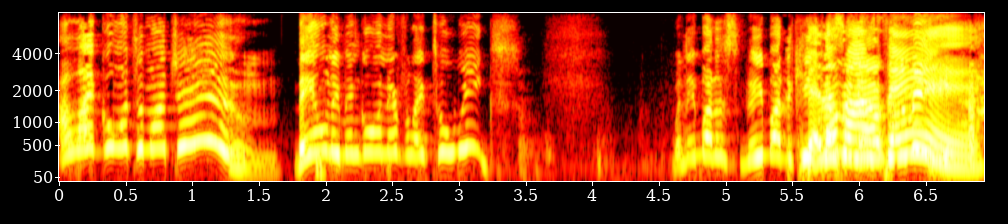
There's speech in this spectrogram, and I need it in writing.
I like going to my gym. They only been going there for like two weeks, but they about to they about to keep that's coming what I'm 'cause of me. saying.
